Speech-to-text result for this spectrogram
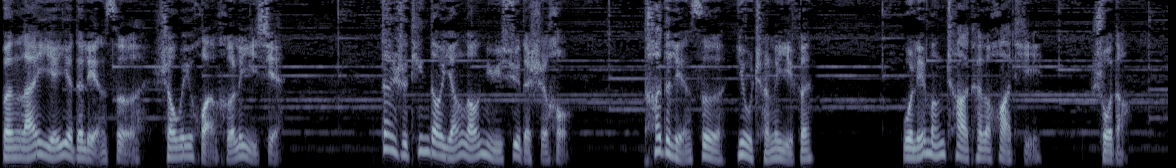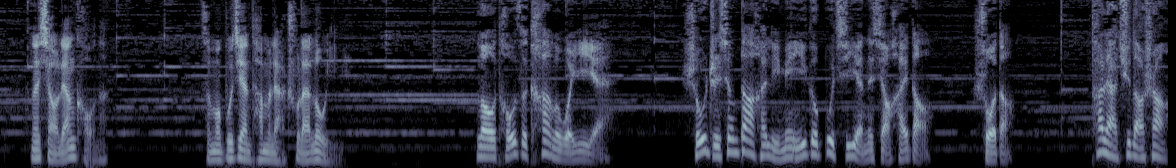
本来爷爷的脸色稍微缓和了一些，但是听到养老女婿的时候，他的脸色又沉了一分。我连忙岔开了话题，说道：“那小两口呢？怎么不见他们俩出来露一面？”老头子看了我一眼，手指向大海里面一个不起眼的小海岛，说道：“他俩去岛上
